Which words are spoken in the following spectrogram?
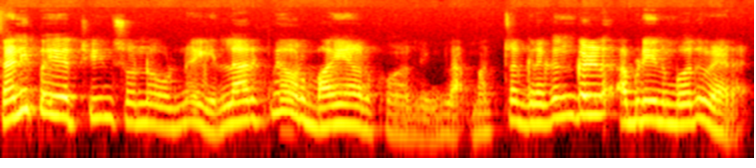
சனிப்பெயர்ச்சின்னு சொன்ன உடனே எல்லாருக்குமே ஒரு பயம் இருக்கும் இல்லைங்களா? மற்ற கிரகங்கள் அப்படின்னும் போது வேற.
